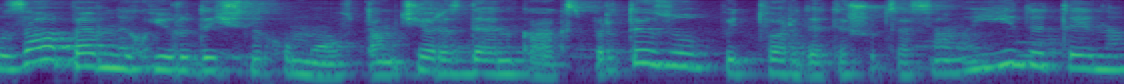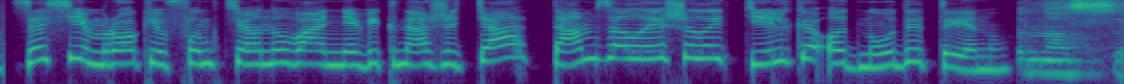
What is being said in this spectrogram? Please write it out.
за певних юридичних умов, там через ДНК-експертизу, підтвердити, що це саме її дитина. За сім років функціонування вікна життя там залишили тільки одну дитину. У нас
